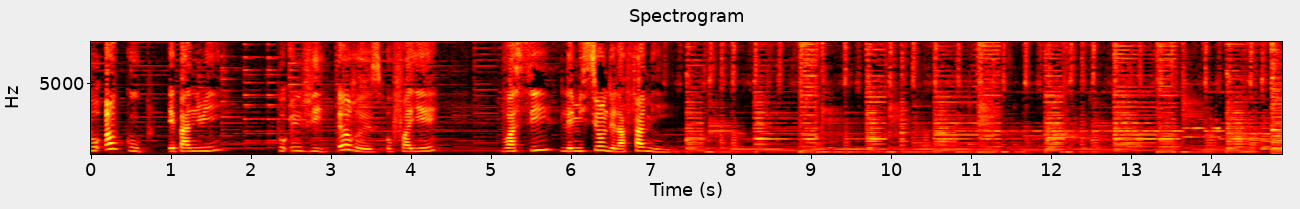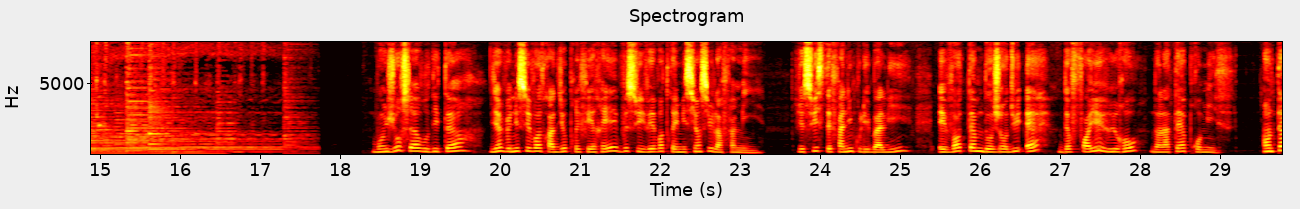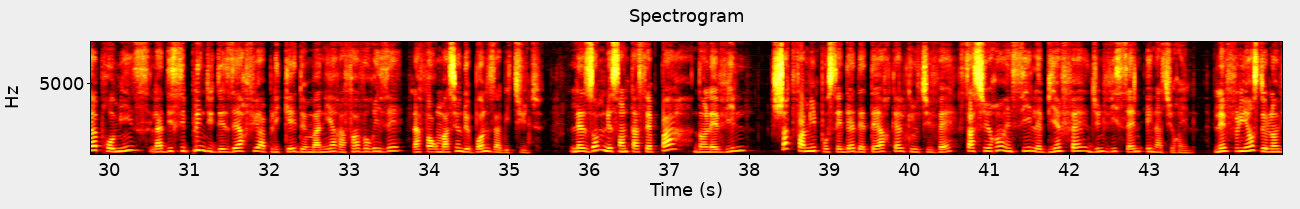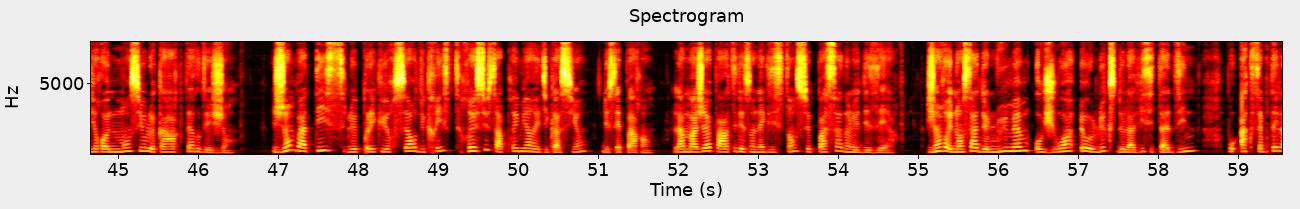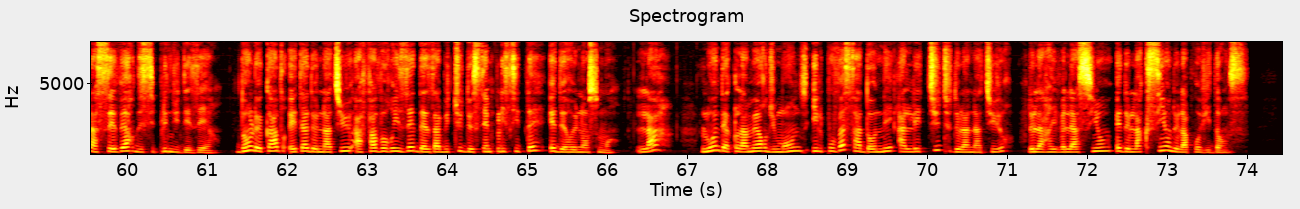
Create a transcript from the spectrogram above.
pour un couple épanoui, pour une vie heureuse au foyer, voici l'émission de la famille. Bonjour chers auditeurs, bienvenue sur votre radio préférée, vous suivez votre émission sur la famille. Je suis Stéphanie Koulibaly et votre thème d'aujourd'hui est De foyers ruraux dans la terre promise. En terre promise, la discipline du désert fut appliquée de manière à favoriser la formation de bonnes habitudes. Les hommes ne s'entassaient pas dans les villes, chaque famille possédait des terres qu'elle cultivait, s'assurant ainsi les bienfaits d'une vie saine et naturelle. L'influence de l'environnement sur le caractère des gens. Jean-Baptiste, le précurseur du Christ, reçut sa première éducation de ses parents. La majeure partie de son existence se passa dans le désert. Jean renonça de lui-même aux joies et au luxe de la vie citadine pour accepter la sévère discipline du désert, dont le cadre était de nature à favoriser des habitudes de simplicité et de renoncement. Là, loin des clameurs du monde, il pouvait s'adonner à l'étude de la nature, de la révélation et de l'action de la providence.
